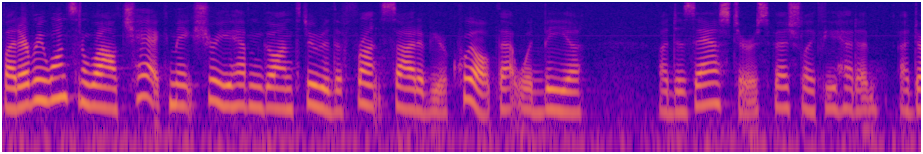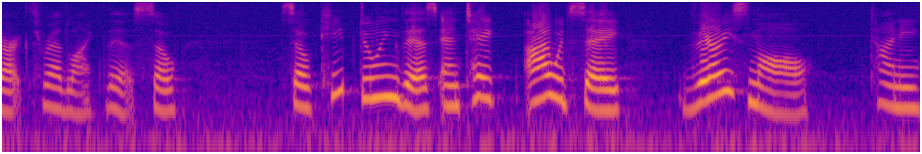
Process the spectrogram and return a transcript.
But every once in a while, check, make sure you haven't gone through to the front side of your quilt. That would be a, a disaster, especially if you had a, a dark thread like this. So, so keep doing this and take, I would say, very small, tiny,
